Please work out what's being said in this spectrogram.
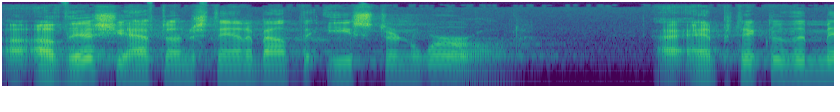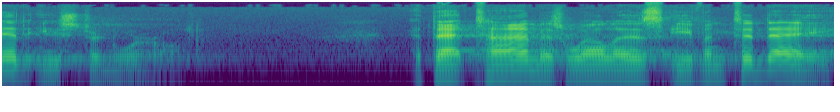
uh, of this you have to understand about the Eastern world, uh, and particularly the Mid Eastern world. At that time, as well as even today,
